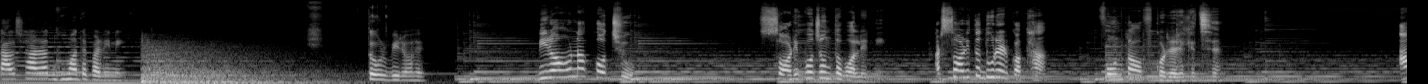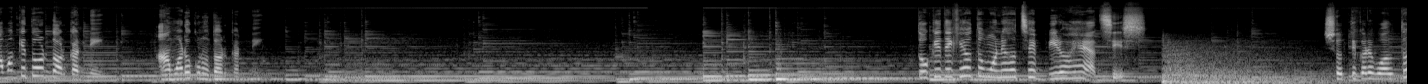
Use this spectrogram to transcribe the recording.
কাল সারা রাত ঘুমাতে পারিনি। তোর বিরহে। বিরহ না কচু? সরি পর্যন্ত বলেনি। আর সরি তো দূরের কথা। ফোনটা অফ করে রেখেছে। আমাকে তোর দরকার নেই। আমারও কোনো দরকার নেই। তোকে দেখেও তো মনে হচ্ছে বিরহে আছিস। সত্যি করে বলতো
